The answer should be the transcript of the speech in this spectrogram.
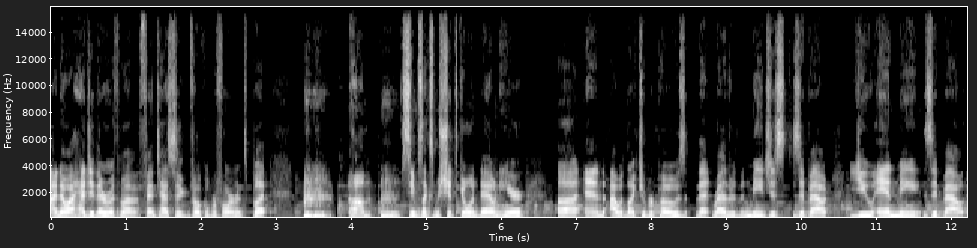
I, know i had you there with my fantastic vocal performance but um seems like some shit's going down here uh, and I would like to propose that rather than me just zip out, you and me zip out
